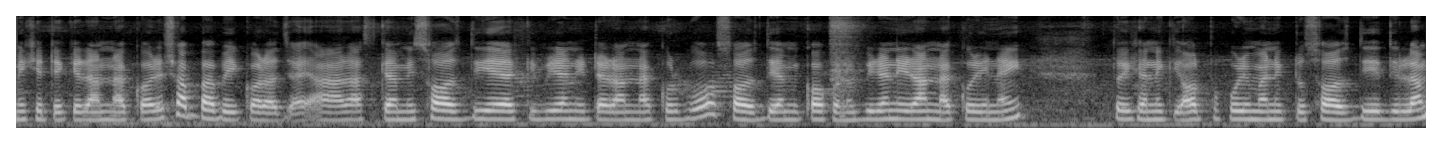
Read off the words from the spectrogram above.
মেখে টেকে রান্না করে, সবভাবেই করা যায়। আর আজকে আমি সস দিয়ে আর কি বিরিয়ানিটা রান্না করব। সস দিয়ে আমি কখনো বিরিয়ানি রান্না করি নাই। তো এখানে কি অল্প পরিমাণে একটু সস দিয়ে দিলাম।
